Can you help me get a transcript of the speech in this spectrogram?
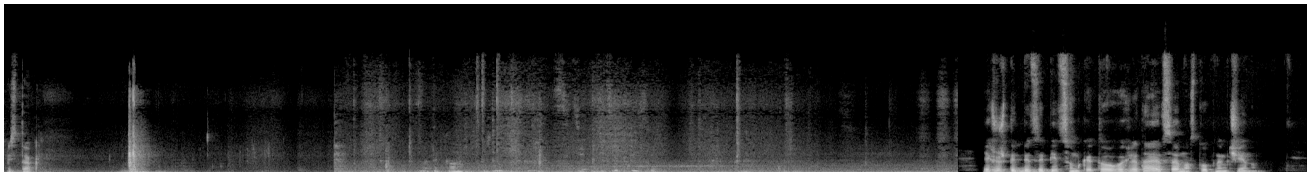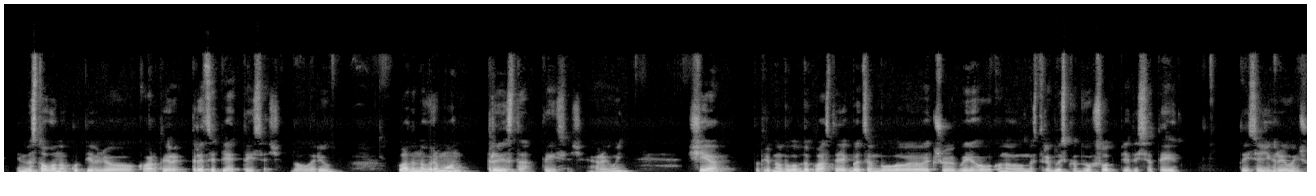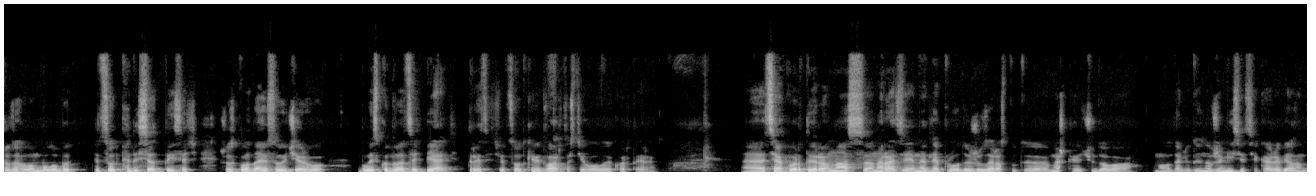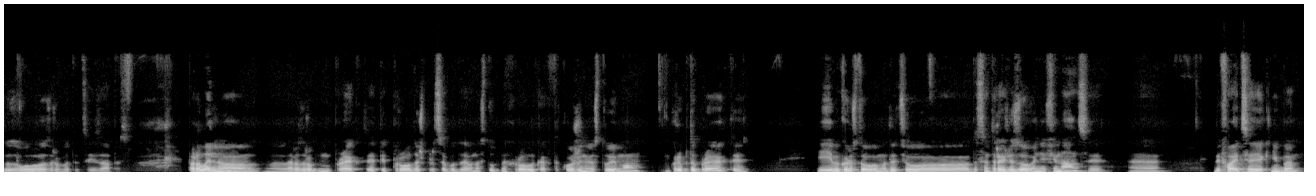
Ось так. Вот Якщо ж підбити підсумки, то виглядає все наступним чином. Інвестовано в купівлю квартири 35 тисяч доларів, вкладено в ремонт 300 тисяч гривень. Ще потрібно було б докласти, якби це було, якщо б його виконували майстри, близько 250 тисяч гривень, що загалом було б 550 тисяч, що складає в свою чергу близько 25-30% від вартості голої квартири. Е, Ця квартира в нас наразі не для продажу. Зараз тут е, мешкає чудова молода людина вже місяць, яка жив'язана дозволила зробити цей запис. Паралельно е, зараз робимо проекти під продаж, про це буде в наступних роликах. Також інвестуємо у криптопроекти і використовуємо для цього децентралізовані фінанси. Е, DeFi – це як ніби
